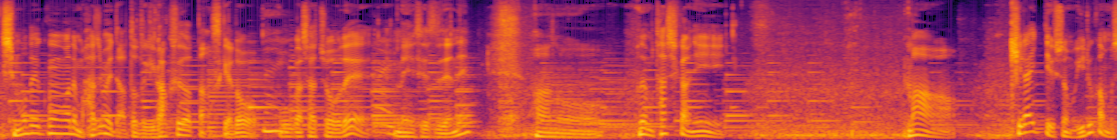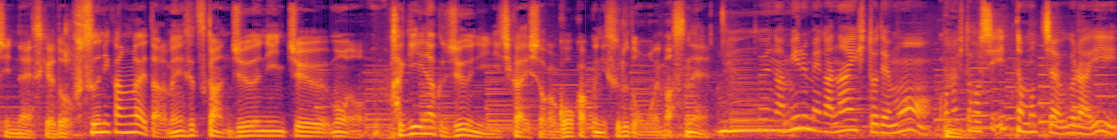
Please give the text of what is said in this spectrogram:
下出君はでも初めて会った時学生だったんですけど、い。僕が社長ではい。面接でね。あのでも確かにまあ嫌いっていう人もいるかもしれないですけど普通に考えたら面接官10人中もう限りなく10人に近い人が合格にすると思いますね。というのは見る目がない人でもこの人欲しいって思っちゃうぐらい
